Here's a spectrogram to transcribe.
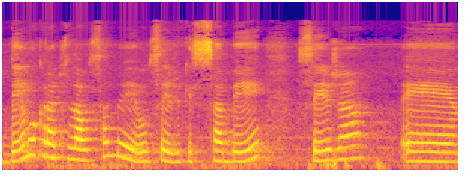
democratizar o saber, ou seja, que esse saber seja é,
